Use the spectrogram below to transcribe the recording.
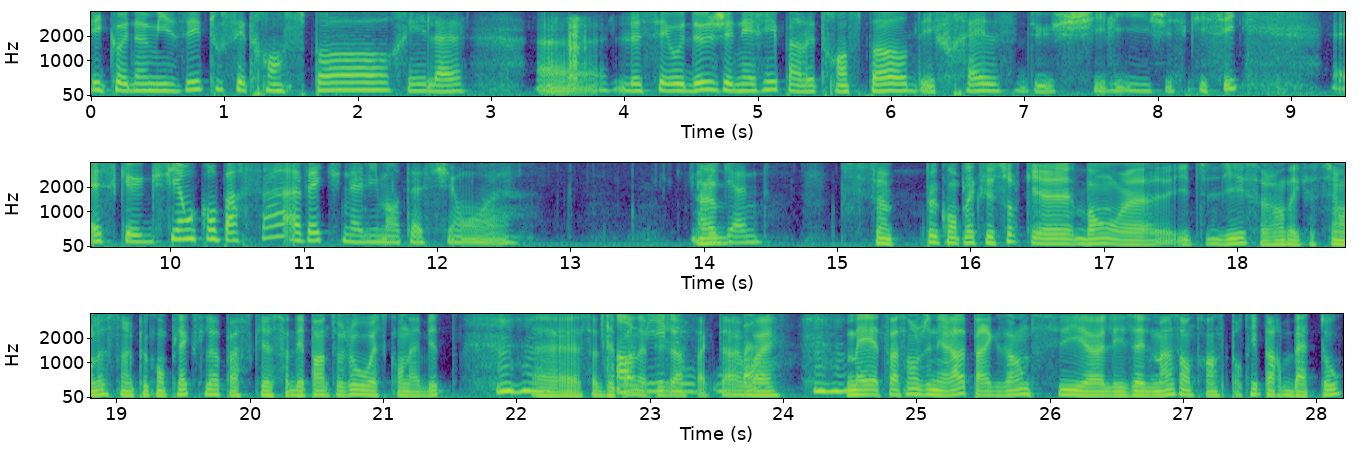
économiser tous ces transports et euh, le CO2 généré par le transport des fraises du Chili jusqu'ici. Est-ce que si on compare ça avec une alimentation euh, euh végane? c'est un peu complexe. C'est sûr que, bon, euh, étudier ce genre de questions-là, c'est un peu complexe là, parce que ça dépend toujours où est-ce qu'on habite. Mm-hmm. ça dépend de plusieurs facteurs. Ouais. Mm-hmm. Mais de façon générale, par exemple, si les aliments sont transportés par bateau,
